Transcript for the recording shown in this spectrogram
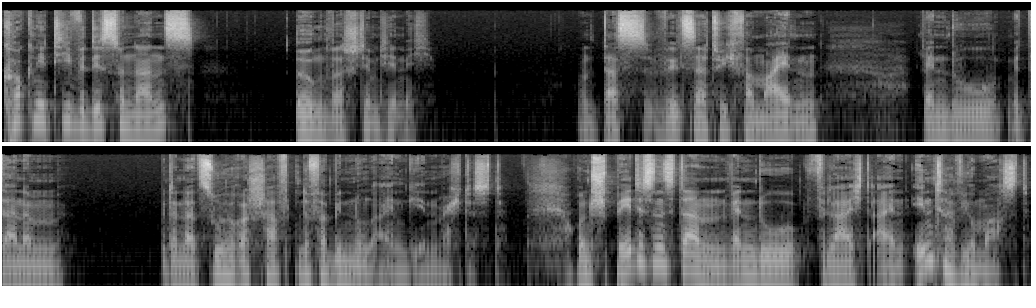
kognitive Dissonanz, irgendwas stimmt hier nicht. Und das willst du natürlich vermeiden, wenn du mit deinem mit deiner Zuhörerschaft eine Verbindung eingehen möchtest. Und spätestens dann, wenn du vielleicht ein Interview machst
